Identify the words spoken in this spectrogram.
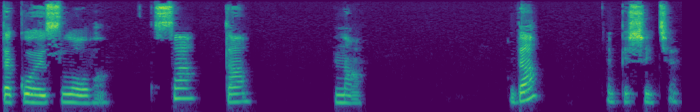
такое слово «са-та-на»? Да? Напишите.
